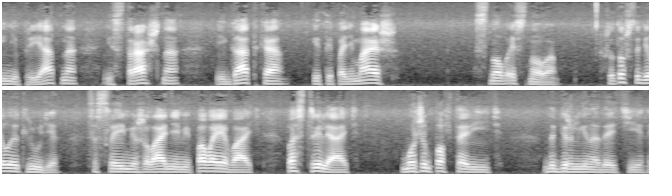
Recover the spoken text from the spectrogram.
и неприятно, и страшно, и гадко. И ты понимаешь снова и снова, что то, что делают люди со своими желаниями повоевать, пострелять, можем повторить, до Берлина дойти,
